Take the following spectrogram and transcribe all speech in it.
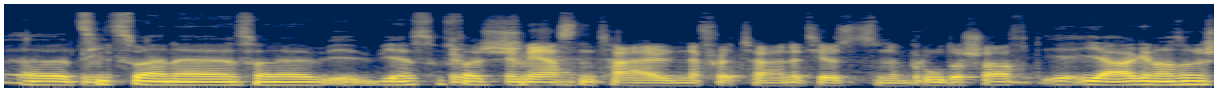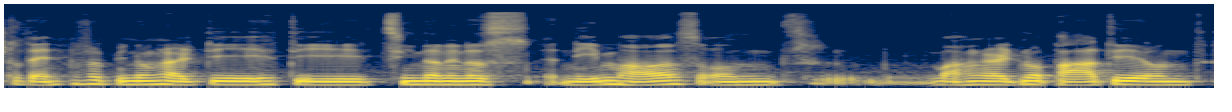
äh, zieht so eine, so eine, wie heißt das Im, Im ersten Teil eine Fraternity, also so eine Bruderschaft. Ja, genau, so eine Studentenverbindung halt, die, die ziehen dann in das Nebenhaus und machen halt nur Party und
